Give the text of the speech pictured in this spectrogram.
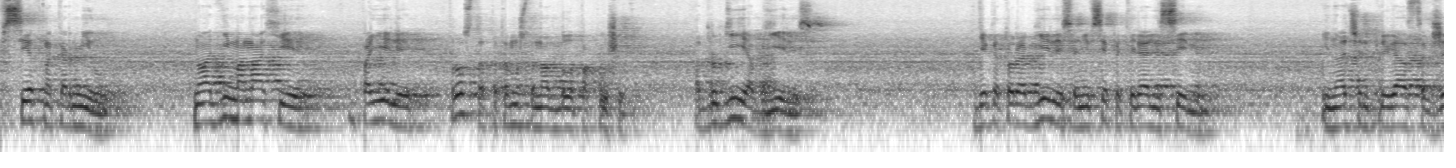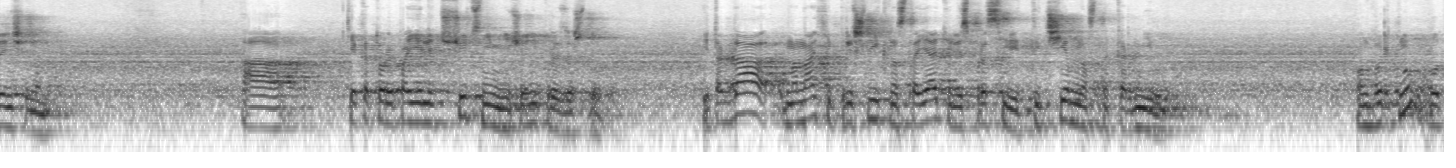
всех накормил но одни монахи поели просто потому, что надо было покушать, а другие объелись. Те, которые объелись, они все потеряли семя и начали привязываться к женщинам. А те, которые поели чуть-чуть, с ним ничего не произошло. И тогда монахи пришли к настоятелю и спросили, ты чем нас накормил? Он говорит, ну вот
